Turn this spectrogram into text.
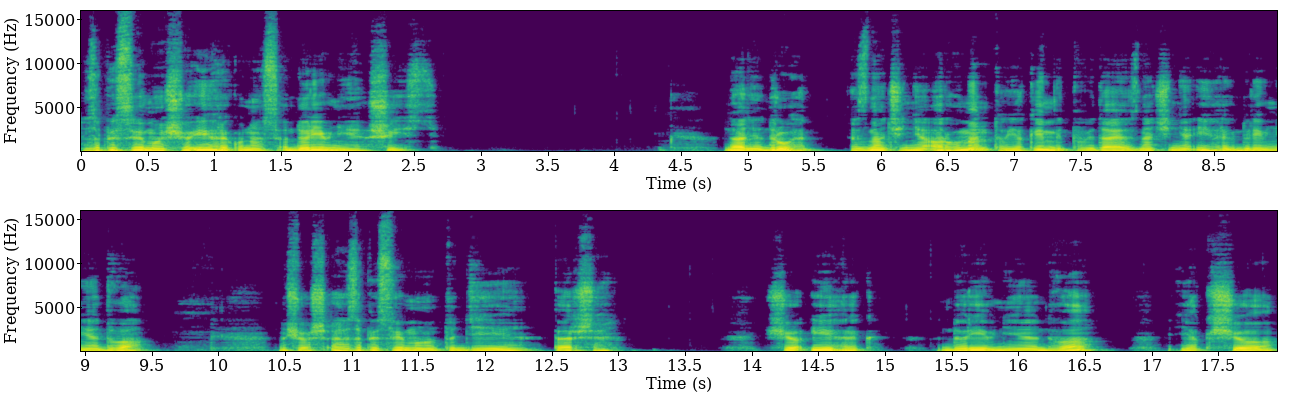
Записуємо, що y у нас дорівнює 6. Далі, друге. Значення аргументу, яким відповідає значення y дорівнює 2. Ну що ж, е, записуємо тоді перше, що y дорівнює 2, якщо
